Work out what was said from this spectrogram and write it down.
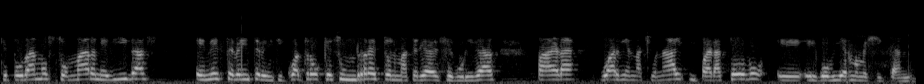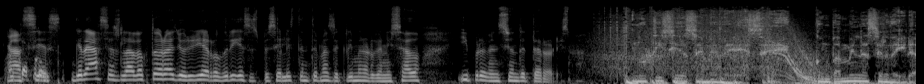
que podamos tomar medidas en este 2024, que es un reto en materia de seguridad para Guardia Nacional y para todo eh, el gobierno mexicano. Así es. Gracias, la doctora Yuriria Rodríguez, especialista en temas de crimen organizado y prevención de terrorismo. Noticias MBS con Pamela Cerdeira.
